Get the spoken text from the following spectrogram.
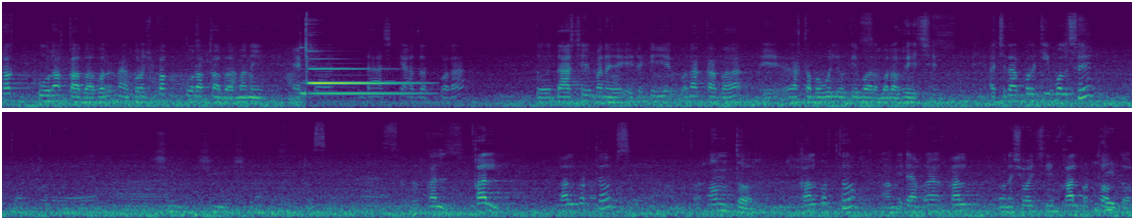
ফাক্কু রাকাবা বলে না? কোনো ফাক্কু রাকাবা মানে একটা দাসকে আজাদ করা। তো দাসে মানে এটাকে রাকাবা রাকাবা বলে ওকে বলা- হয়েছে। আচ্ছা তারপরে কি বলছে? কাল কাল কাল অর্থ? অন্তর। কাল অর্থ? এটা আমরা কাল মানে সবাই কাল অর্থ অন্তর।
